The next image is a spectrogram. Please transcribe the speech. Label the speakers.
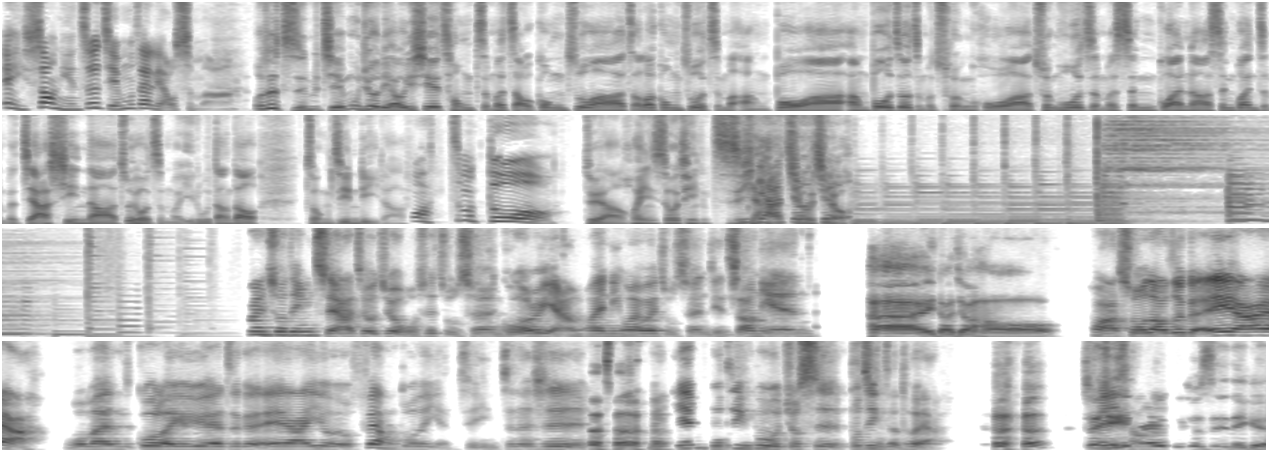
Speaker 1: 哎，少年，这个节目在聊什么啊？
Speaker 2: 我这节节目就聊一些从怎么找工作啊，找到工作怎么 on board 啊，on board 之后怎么存活啊，存活怎么升官啊，升官怎么加薪啊，最后怎么一路当到总经理的。
Speaker 1: 哇，这么多！
Speaker 2: 对啊，欢迎收听职涯九九。
Speaker 3: 欢迎收听职涯九九，我是主持人 Gloria，欢迎另外一位主持人简少年。
Speaker 4: 嗨，大家好。
Speaker 3: 话说到这个 AI 啊。我们过了一个月，这个 AI 又有非常多的演进，真的是 每天不进步就是不进则退啊。
Speaker 4: 最近 AI 不就是那个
